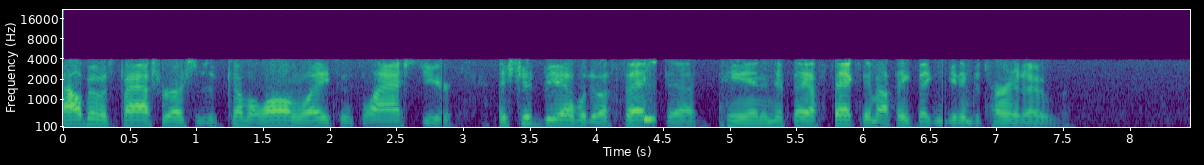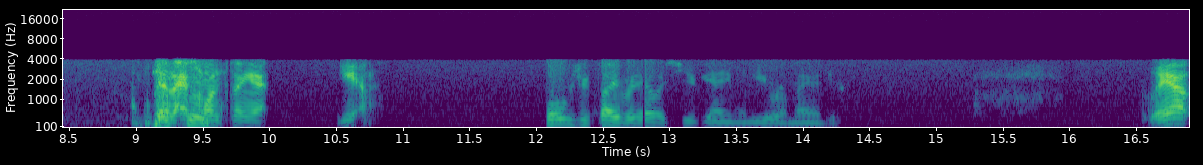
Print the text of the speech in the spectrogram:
Alabama's pass rushes have come a long way since last year. They should be able to affect uh, Penn, and if they affect him, I think they can get him to turn it over. Yeah, that's one thing. I, yeah, What was your favorite LSU game when you were a manager? Well,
